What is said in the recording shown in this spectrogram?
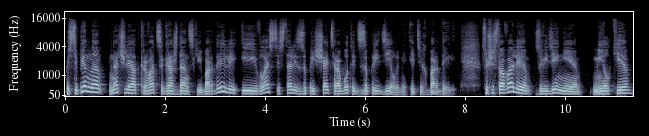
Постепенно начали открываться гражданские бордели, и власти стали запрещать работать за пределами этих борделей. Существовали заведения мелкие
